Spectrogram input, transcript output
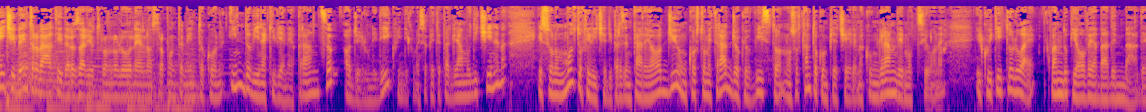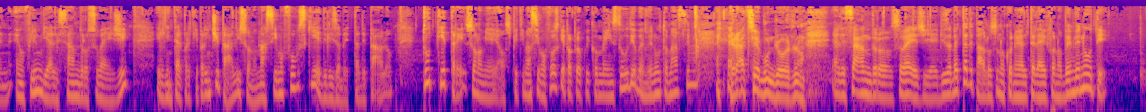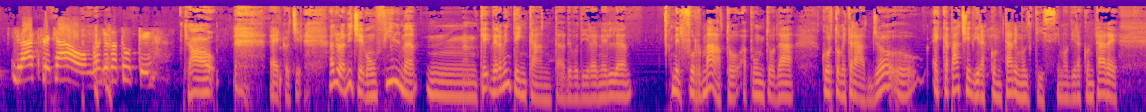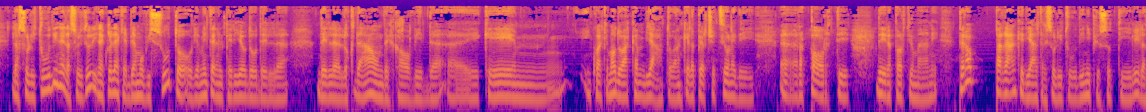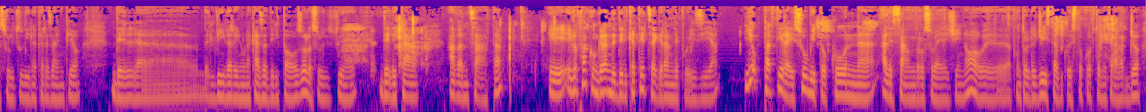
Amici, bentrovati da Rosario Tronnolone al nostro appuntamento con Indovina chi viene a pranzo. Oggi è lunedì, quindi come sapete parliamo di cinema e sono molto felice di presentare oggi un cortometraggio che ho visto non soltanto con piacere ma con grande emozione, il cui titolo è Quando piove a Baden-Baden. È un film di Alessandro Suegi e gli interpreti principali sono Massimo Foschi ed Elisabetta De Palo. Tutti e tre sono miei ospiti. Massimo Foschi è proprio qui con me in studio, benvenuto Massimo. Grazie, buongiorno. Alessandro Soegi e Elisabetta De Paolo sono con noi al telefono. Benvenuti. Grazie, ciao, buongiorno a tutti. Ciao. Eccoci. Allora, dicevo, un film mh, mm, che veramente incanta, devo dire, nel, nel formato appunto da cortometraggio, è capace di raccontare moltissimo, di raccontare la solitudine, la solitudine è quella che abbiamo vissuto ovviamente nel periodo del, del lockdown, del Covid, eh, che mm, in qualche modo ha cambiato anche la percezione dei, eh, rapporti, dei rapporti umani. Però parla anche di altre solitudini più sottili, la solitudine per esempio del, del, vivere in una casa di riposo, la solitudine dell'età avanzata e, e, lo fa con grande delicatezza e grande poesia. Io partirei subito con eh, Alessandro Suegi, no? eh, appunto il regista di questo cortometraggio,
